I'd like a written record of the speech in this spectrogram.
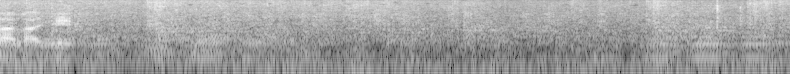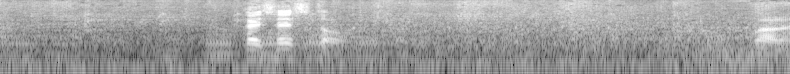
Aquí. ¿Qué es esto? Vale.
